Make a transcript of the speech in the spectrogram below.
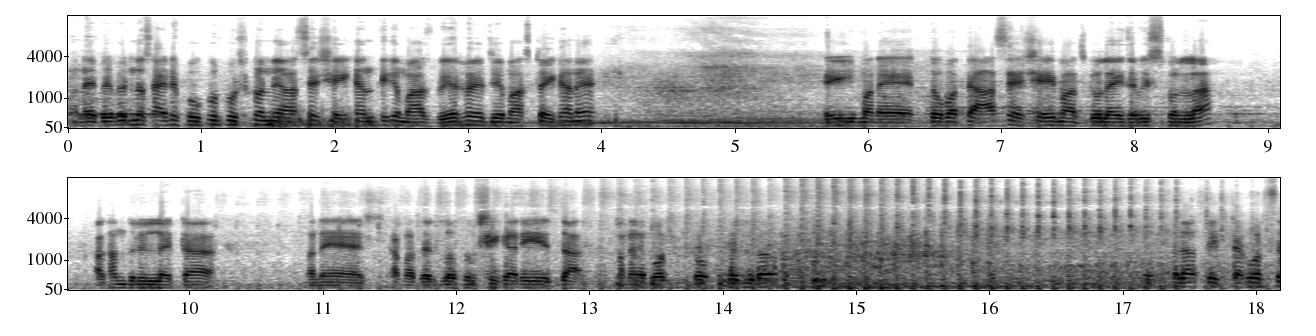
মানে বিভিন্ন সাইডে পুকুর পুষ্করণী আছে, সেইখান থেকে মাছ বের হয়ে যে মাছটা এখানে এই মানে ডোবাতে আছে সেই মাছগুলো, এই যে বিসমুল্লাহ। আলহামদুলিল্লাহ এটা মানে আমাদের নতুন শিকারি যা মানে খেলার চেষ্টা করছে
